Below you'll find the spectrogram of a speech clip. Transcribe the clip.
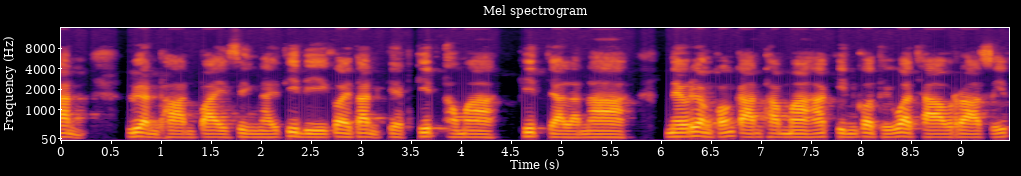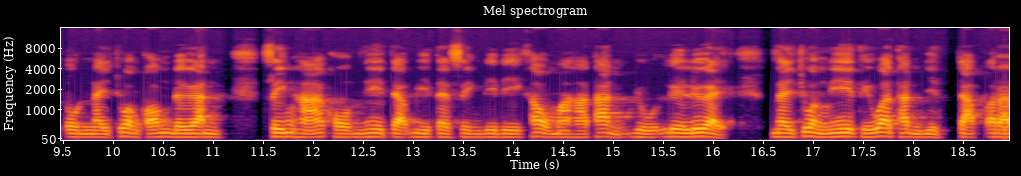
ท่านเลื่อนผ่านไปสิ่งไหนที่ดีก็ให้ท่านเก็บคิดเอามาพิจารณา ในเรื่องของการทำมาหากินก็ถือว่าชาวราศีตุลในช่วงของเดือน สิงหาคมนี้จะมีแต่สิ่งดีๆ เข้ามาหาท่านอยู่เรื่อยๆ ในช่วงนี้ถือว่าท่านหยิบจับอะไร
